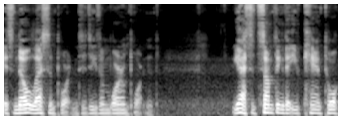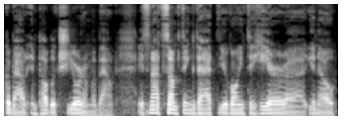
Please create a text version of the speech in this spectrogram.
It's no less important. It's even more important. Yes, it's something that you can't talk about in public shiurim about. It's not something that you're going to hear, uh, you know,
